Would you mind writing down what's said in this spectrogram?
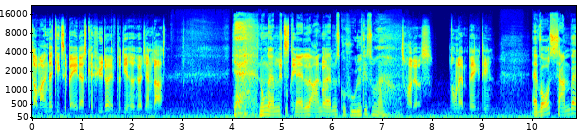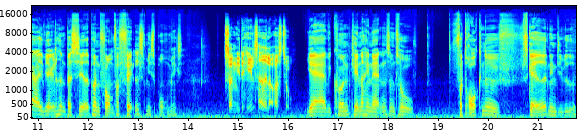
Der var mange, der gik tilbage i deres kahytter, efter de havde hørt Jan Larsen. Ja, nogle af dem Lidt skulle knalde, og andre af dem skulle hulke, tror jeg. Jeg tror det også. Nogle af dem begge dele. Er vores samvær i virkeligheden baseret på en form for fælles misbrug, Mixi? Sådan i det hele taget, eller os to? Ja, vi kun kender hinanden som to fordrukne, skadede individer.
